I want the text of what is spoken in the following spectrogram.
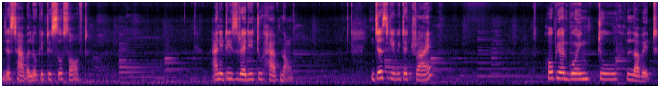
Just have a look. It is so soft. And it is ready to have now. Just give it a try. Hope you are going to love it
